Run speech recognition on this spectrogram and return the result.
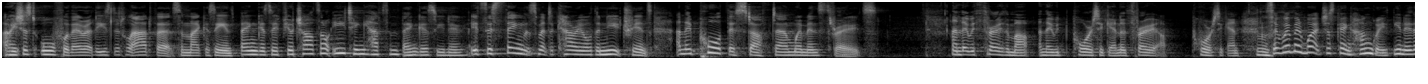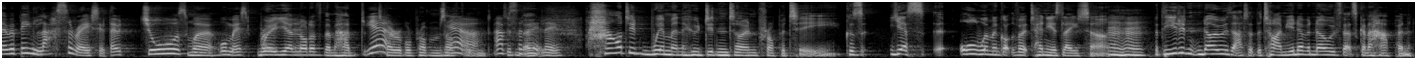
I mean, it's just awful. There are these little adverts in magazines. Bengers, if your child's not eating, have some Bengers, you know. It's this thing that's meant to carry all the nutrients. And they poured this stuff down women's throats. And they would throw them up and they would pour it again and throw it up. Pour it again. So women weren't just going hungry. You know, they were being lacerated. Their jaws were almost. Where yeah, a lot of them had Yeah. terrible problems Yeah, they? absolutely. How did women who didn't own property, because yes, all women got the vote 10 years later, Mm-hmm. but you didn't know that at the time. You never know if that's going to happen.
